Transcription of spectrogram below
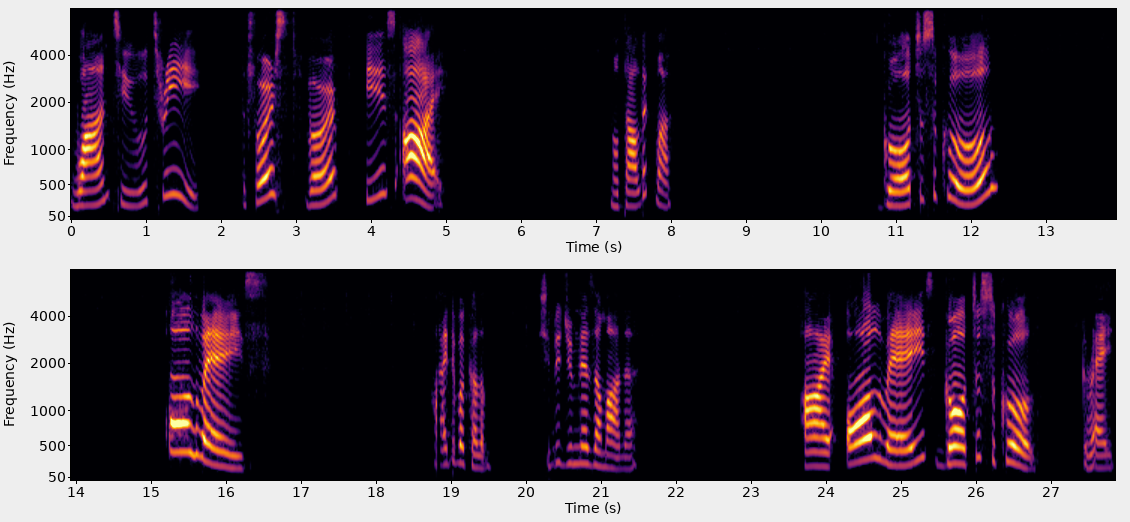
One, two, three. The first verb is I. Not aldık mı? Go to school. Always. Haydi bakalım. Şimdi cümle zamanı. I always go to school. Great.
